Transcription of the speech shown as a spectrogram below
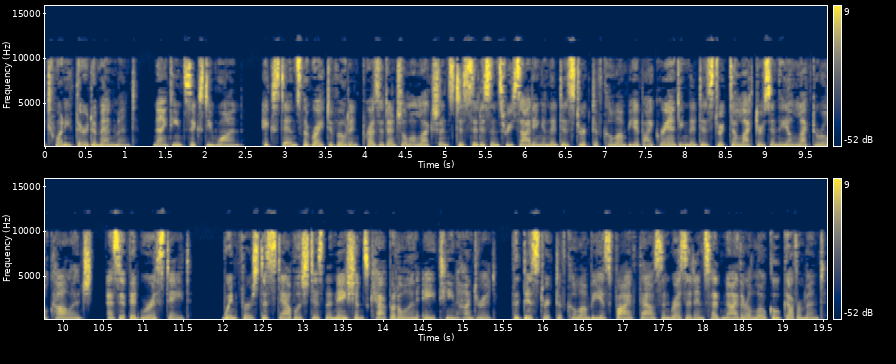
23rd Amendment, 1961, extends the right to vote in presidential elections to citizens residing in the District of Columbia by granting the district electors in the Electoral College, as if it were a state. When first established as the nation's capital in 1800, the District of Columbia's 5,000 residents had neither a local government,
